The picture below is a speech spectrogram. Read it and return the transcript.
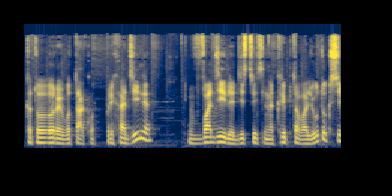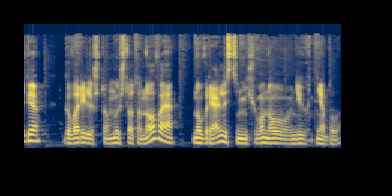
которые вот так вот приходили, вводили действительно криптовалюту к себе, говорили, что мы что-то новое, но в реальности ничего нового в них не было.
